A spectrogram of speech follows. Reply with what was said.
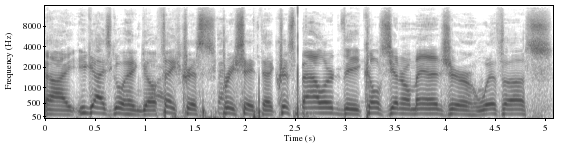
right, you guys go ahead and go. Thanks, Chris. Appreciate that. Chris Ballard, the Colts general manager, with us.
